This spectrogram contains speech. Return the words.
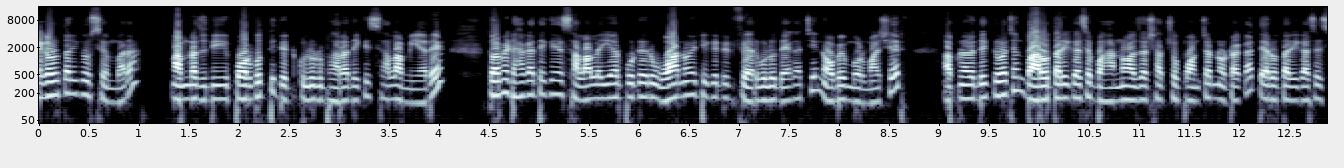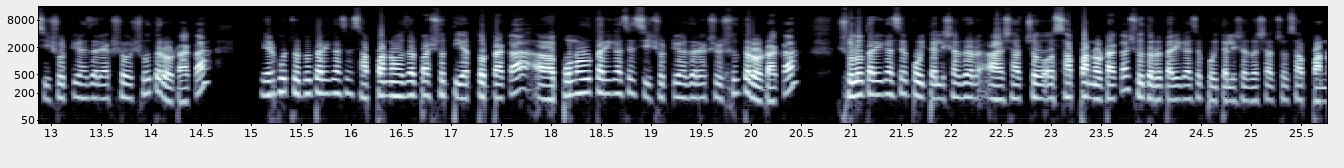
এগারো তারিখেও সেম্বারা আমরা যদি পরবর্তী ডেটগুলোর ভাড়া দেখি সালাম ইয়ারে, তো আমি ঢাকা থেকে সালালা এয়ারপোর্টের ওয়ান ওয়ে টিকিটের ফেয়ারগুলো দেখাচ্ছি নভেম্বর মাসের। আপনারা দেখতে পাচ্ছেন বারো তারিখ আছে বাহান্ন হাজার সাতশো পঞ্চান্ন টাকা, তেরো তারিখ আছে ছেষট্টি হাজার একশো সতেরো টাকা, এরপর চোদ্দ তারিখ আছে ছাপ্পান্ন হাজার পাঁচশো তিয়াত্তর টাকা পনেরো তারিখ আছে ছেষট্টি হাজার একশো সতেরো টাকা, ষোলো তারিখ আছে পঁয়তাল্লিশ হাজার সাতশো ছাপ্পান্ন টাকা, সতেরো তারিখ আছে পঁয়তাল্লিশ হাজার সাতশো ছাপ্পান্ন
